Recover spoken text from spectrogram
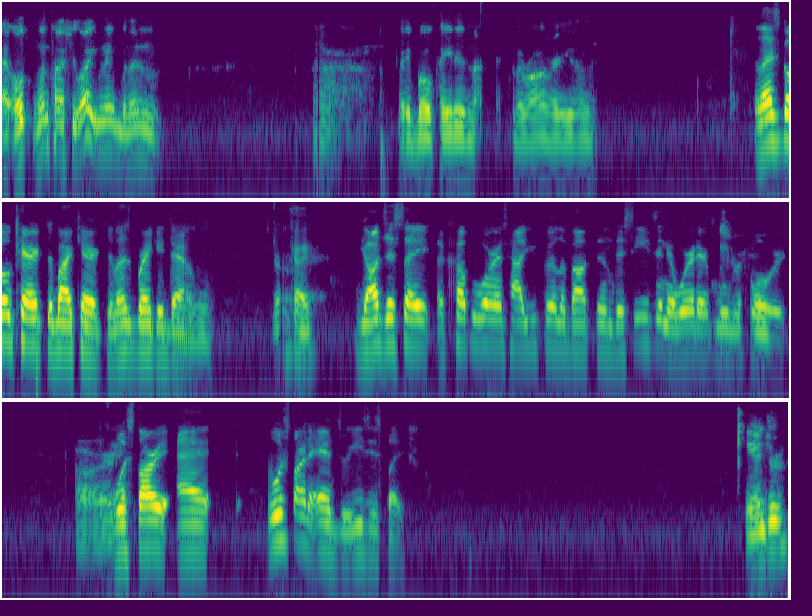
At one time, she liked Nick, but then they both hated for the wrong reason. Let's go character by character. Let's break it down. Mm, Okay. Y'all just say a couple words how you feel about them this season and where they're moving forward. all right. We'll start at we'll start at Andrew, easiest place. Andrew.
